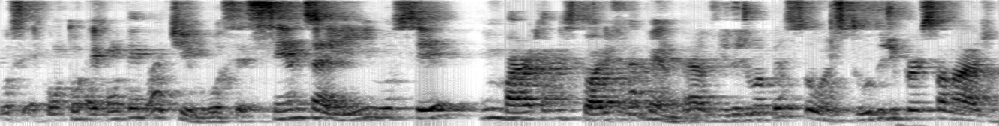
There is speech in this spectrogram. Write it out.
você, é, é contemplativo. Você senta ali e você embarca na história e fica vendo. É a vida de uma pessoa, estudo de personagem.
